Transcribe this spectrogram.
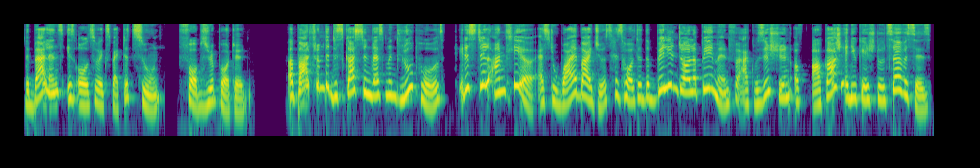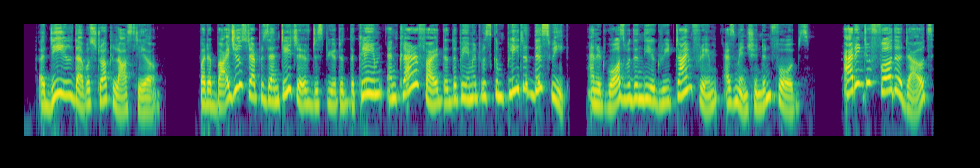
The balance is also expected soon, Forbes reported. Apart from the discussed investment loopholes, it is still unclear as to why Byju's has halted the billion dollar payment for acquisition of Aakash Educational Services, a deal that was struck last year. But a Byju's representative disputed the claim and clarified that the payment was completed this week and it was within the agreed time frame as mentioned in Forbes. Adding to further doubts,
